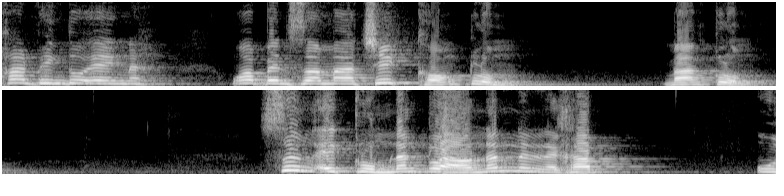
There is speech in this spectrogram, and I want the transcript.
พาดพิงตัวเองนะว่าเป็นสมาชิกของกลุ่มบางกลุ่ม ซึ่งไอ้กลุ่มดังกล่าวนั้นเนี่ยนะครับ อุ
